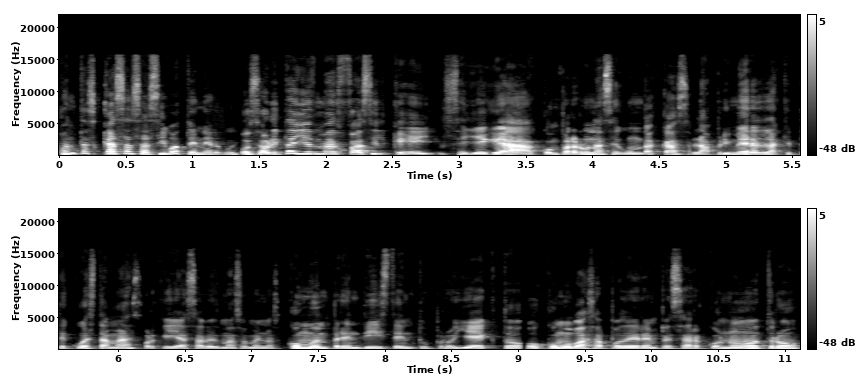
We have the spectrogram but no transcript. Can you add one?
¿Cuántas casas así va a tener, güey? O sea, ahorita ya es más fácil que se llegue a comprar una segunda casa. La primera es la que te cuesta más, porque ya sabes más o menos cómo emprendiste en tu proyecto, o cómo vas a poder empezar con otro,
